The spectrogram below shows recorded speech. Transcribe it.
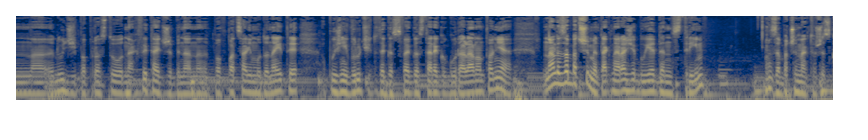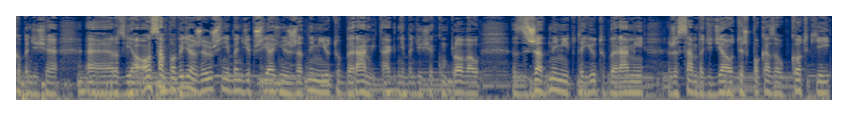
na ludzi po prostu prostu nachwytać, żeby na, na, wpłacali mu donaty, a później wrócić do tego swojego starego górala, no to nie. No ale zobaczymy, tak? Na razie był jeden stream. Zobaczymy, jak to wszystko będzie się e, rozwijało. On sam powiedział, że już nie będzie przyjaźnił z żadnymi youtuberami, tak? Nie będzie się kumplował z żadnymi tutaj youtuberami, że sam będzie działał. Też pokazał kotki,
